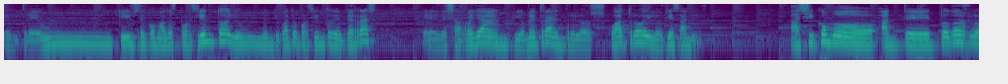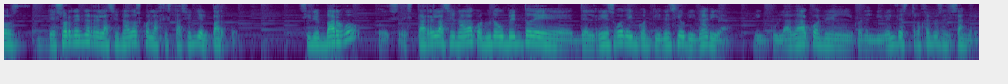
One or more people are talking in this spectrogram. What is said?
entre un 15,2% y un 24% de perras eh, desarrollan piometra entre los 4 y los 10 años, así como ante todos los desórdenes relacionados con la gestación y el parto. Sin embargo, pues está relacionada con un aumento del riesgo de incontinencia urinaria, vinculada con el, con el nivel de estrógenos en sangre,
